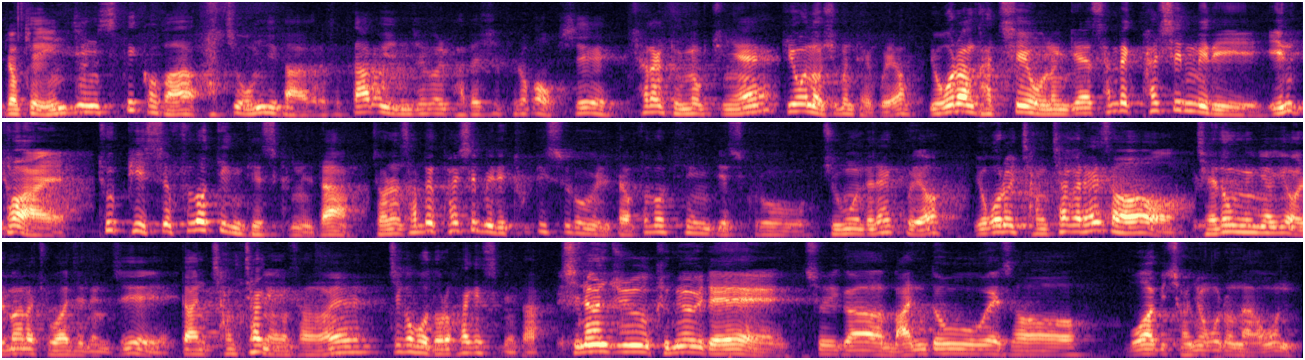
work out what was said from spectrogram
이렇게 인증 스티커가 같이 옵니다. 그래서 따로 인증을 받으실 필요가 없이 차량 등록증에 끼워 넣으시면 되고요. 요거랑 같이 오는 게 380mm 인터알 투피스 플로팅 디스크입니다. 저는 380mm 투피스로 일단 플로팅 디스크로 주문을 했고요. 요거를 장착을 해서 제동 능력이 얼마나 좋아지는지 일단 장착 영상을 찍어보도록 하겠습니다. 지난주 금요일에 저희가 만도에서 모하비 전용으로 나온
